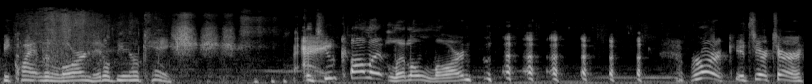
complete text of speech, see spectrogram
Be quiet, little Lorne. It'll be okay. Shh, shh, shh. Did you call it Little Lorne? Rourke, it's your turn.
